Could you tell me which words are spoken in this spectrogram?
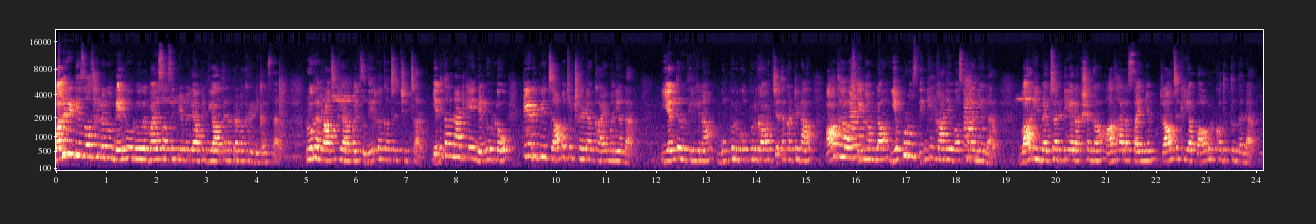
మల్లిరెడ్డి సోదరులను నెల్లూరు రూరల్ వైఎస్ఆర్సీపీ ఎమ్మెల్యే అభ్యర్థి ఆతన ప్రభాకర్ రెడ్డి కలిశారు. రూరల్ రాజకీయాలపై సుదీర్ఘంగా చర్చించారు. ఎన్నికల నాటికే నెల్లూరులో టీడీపీ చాప చుట్టేయడం ఖాయమని అన్నారు. ఎందరు తిరిగినా గుంపులు గుంపులుగా జత కట్టిన ఆధార సింహంలా ఎప్పుడూ సింగిల్ గానే వస్తారని అన్నారు. భారీ మెజారిటీయే లక్ష్యంగా ఆధార సైన్యం రాజకీయ పావులు కదుపుతుందన్నారు.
